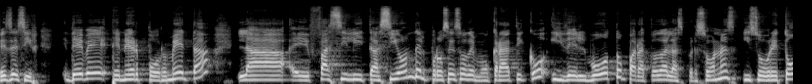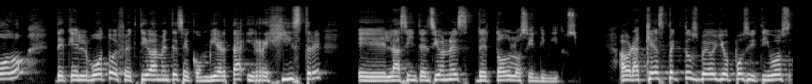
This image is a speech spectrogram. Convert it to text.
Es decir, debe tener por meta la eh, facilitación del proceso democrático y del voto para todas las personas y sobre todo de que el voto efectivamente se convierta y registre eh, las intenciones de todos los individuos. Ahora, ¿qué aspectos veo yo positivos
